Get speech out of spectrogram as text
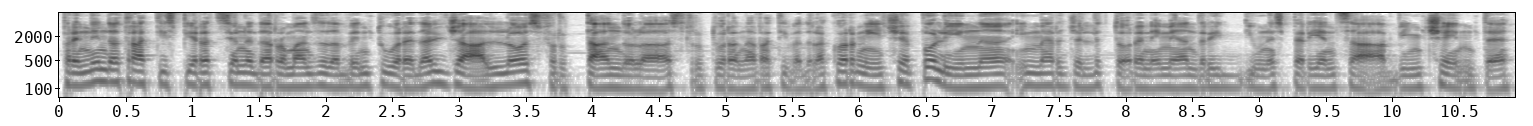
Prendendo a tratti ispirazione dal romanzo d'avventura e dal giallo, sfruttando la struttura narrativa della cornice, Pauline immerge il lettore nei meandri di un'esperienza avvincente,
